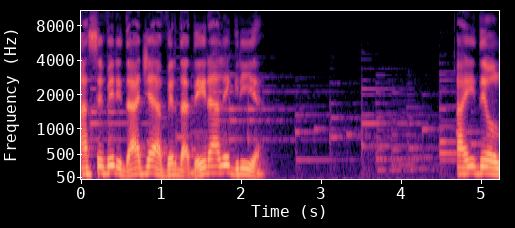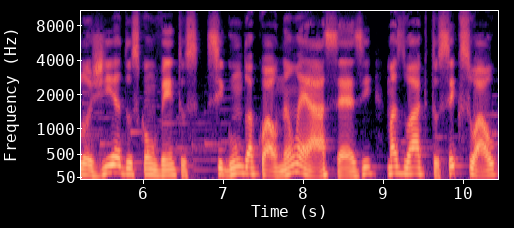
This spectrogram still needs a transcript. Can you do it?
a severidade é a verdadeira alegria. A ideologia dos conventos, segundo a qual não é a ascese, mas o acto sexual,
